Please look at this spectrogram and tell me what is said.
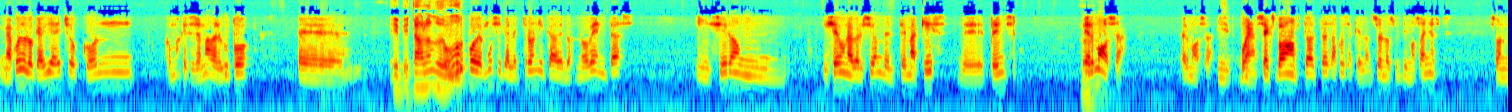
me acuerdo lo que había hecho con. ¿Cómo es que se llamaba el grupo? Eh, ¿Estás hablando de un grupo de música electrónica de los noventas hicieron hicieron una versión del tema Kiss de Prince ah. hermosa hermosa y bueno Sex Bomb todas, esas cosas que lanzó en los últimos años son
